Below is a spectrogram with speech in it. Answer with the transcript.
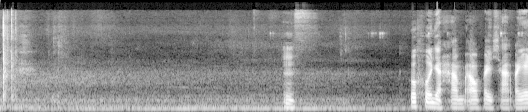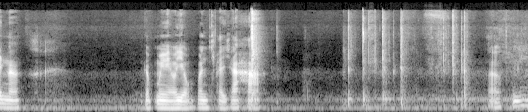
พ วกคนอย่าทำเอาไฟฉายไปเล่นนะกับแมวเดี๋ยวมันไฟฉายขาดแล้วนี่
